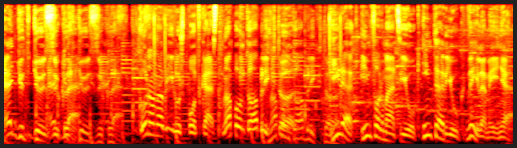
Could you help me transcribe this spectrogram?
Együtt győzzük, Együtt le. győzzük le! Koronavírus podcast naponta a Bliktől. Naponta a Bliktől. Hírek, információk, interjúk, vélemények.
